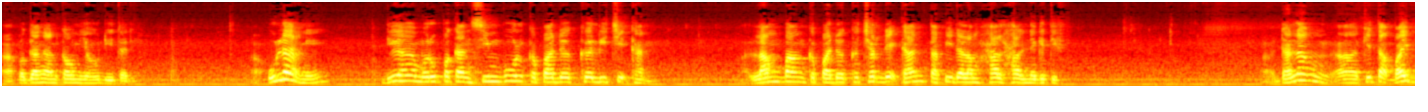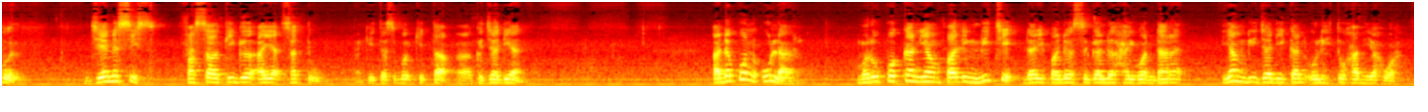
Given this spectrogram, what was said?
uh, pegangan kaum Yahudi tadi. Uh, ular ni dia merupakan simbol kepada kelicikan. Lambang kepada kecerdikan tapi dalam hal-hal negatif. Uh, dalam uh, kitab Bible Genesis pasal 3 ayat 1 kita sebut kitab uh, kejadian. Adapun ular merupakan yang paling licik daripada segala haiwan darat yang dijadikan oleh Tuhan Yahweh.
